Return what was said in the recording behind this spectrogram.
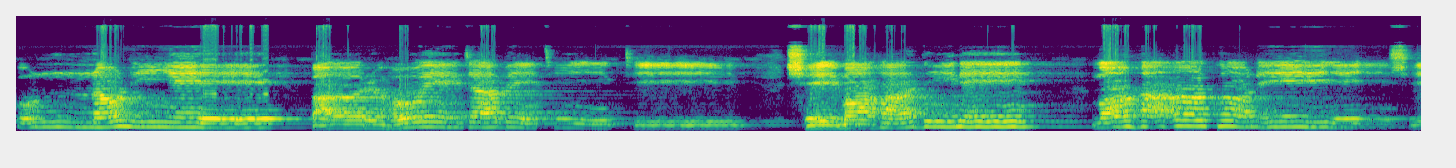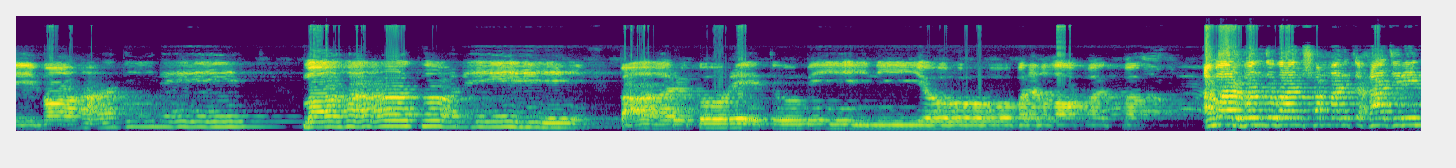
পুণ্য নিয়ে পার হয়ে যাবে ঠিক ঠিক। সে মহাদিনে, মহাক্ষণে সে মহাদিনে, মহাক্ষণে পার করে তুমি নিও। আমার বন্ধুগণ, সম্মানিত হাজিরিন,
